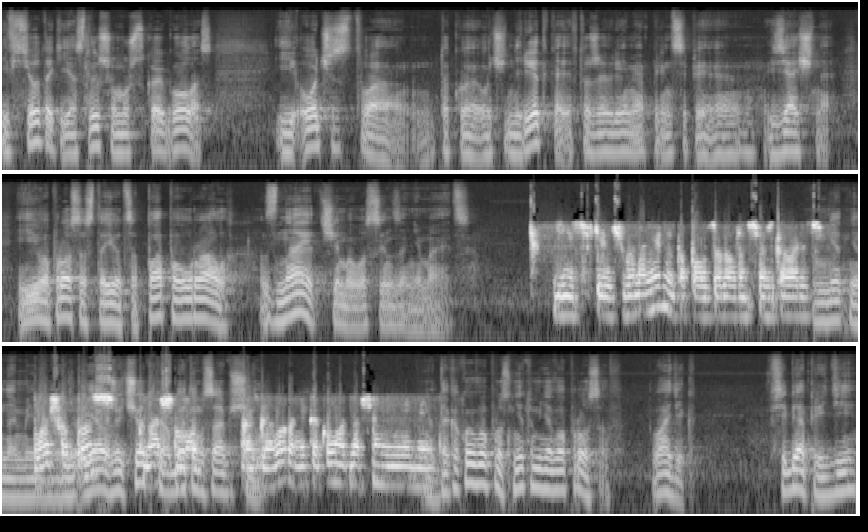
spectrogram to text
И все-таки я слышу мужской голос. И отчество такое очень редкое, и в то же время, в принципе, э, изящное. И вопрос остается, папа Урал знает, чем его сын занимается? Денис Сергеевич, вы намерены по поводу задолженности разговаривать? Нет, не намерен. Ваш вопрос Я уже к четко об нашему этом сообщил. разговору никакого отношения не имеет. Да какой вопрос? Нет у меня вопросов. Вадик, в себя приди.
